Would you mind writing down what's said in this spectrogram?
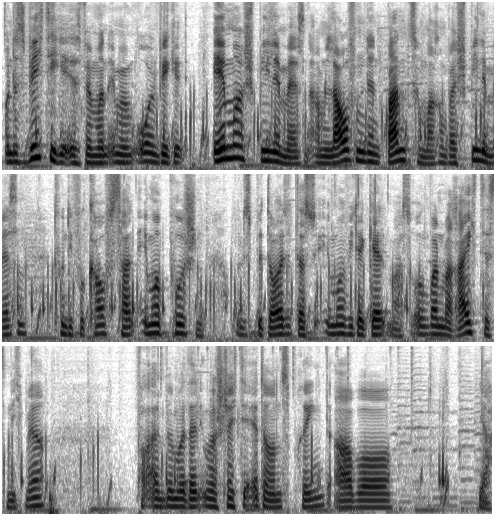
Und das Wichtige ist, wenn man MMO entwickelt, immer Spielemessen am laufenden Band zu machen, weil Spielemessen tun die Verkaufszahlen immer pushen. Und das bedeutet, dass du immer wieder Geld machst. Irgendwann mal reicht es nicht mehr. Vor allem, wenn man dann immer schlechte Add-ons bringt, aber ja,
